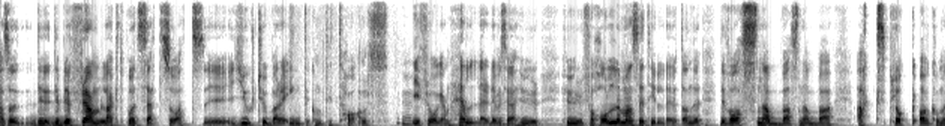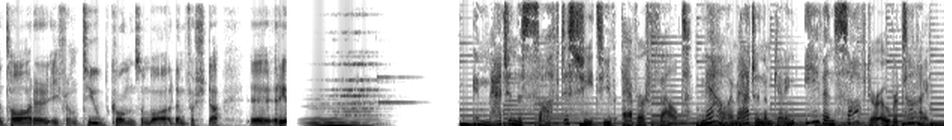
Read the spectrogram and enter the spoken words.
Alltså det, det blev framlagt på ett sätt så att eh, Youtubare inte kom till tals i frågan heller. Det vill säga hur, hur förhåller man sig till det? Utan det, det var snabba, snabba axplock av kommentarer ifrån Tubecon som var den första eh, Imagine the softest sheets you've ever felt. Now imagine them getting even softer over time.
